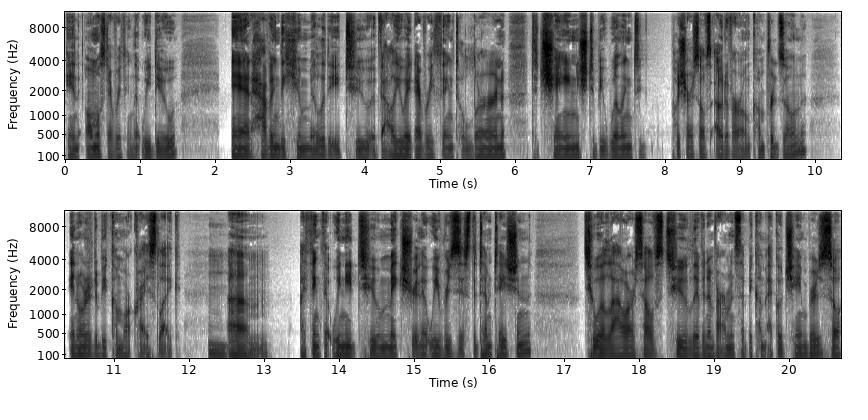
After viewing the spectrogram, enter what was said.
in almost everything that we do and having the humility to evaluate everything, to learn, to change, to be willing to push ourselves out of our own comfort zone in order to become more Christ like. Um, I think that we need to make sure that we resist the temptation to allow ourselves to live in environments that become echo chambers. So,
